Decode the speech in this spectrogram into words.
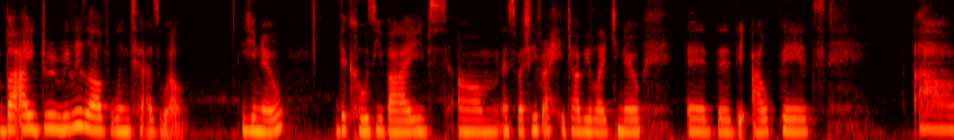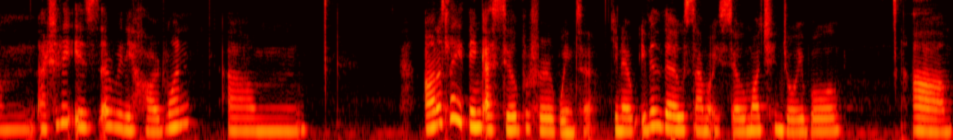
But I do really love winter as well. You know, the cozy vibes, um, especially for a hijabi, like, you know, uh, the, the outfits. Um, actually, is a really hard one. Um, honestly, I think I still prefer winter. You know, even though summer is so much enjoyable, um,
